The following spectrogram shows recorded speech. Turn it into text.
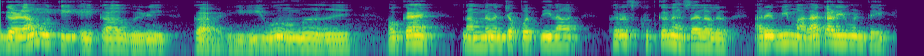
गळामोती एका वेळी काळी उमाय अहो काय? नामदेवांच्या पत्नीला खरंच खुदकन हसायला आलं अरे मी मला काळी म्हणते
